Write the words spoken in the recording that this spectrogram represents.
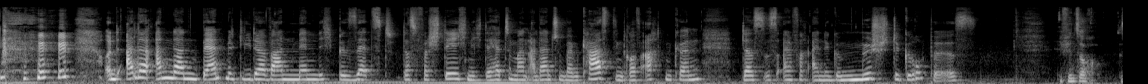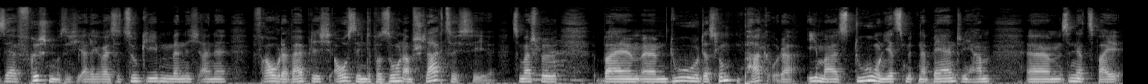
und alle anderen Bandmitglieder waren männlich besetzt. Das verstehe ich nicht. Da hätte man allein schon beim Casting darauf achten können, dass es einfach eine gemischte Gruppe ist. Ich finde es auch sehr erfrischend, muss ich ehrlicherweise zugeben, wenn ich eine Frau oder weiblich aussehende Person am Schlagzeug sehe. Zum Beispiel ja. beim ähm, Duo Das Lumpenpack oder ehemals Duo und jetzt mit einer Band. Wir haben, ähm, sind ja zwei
